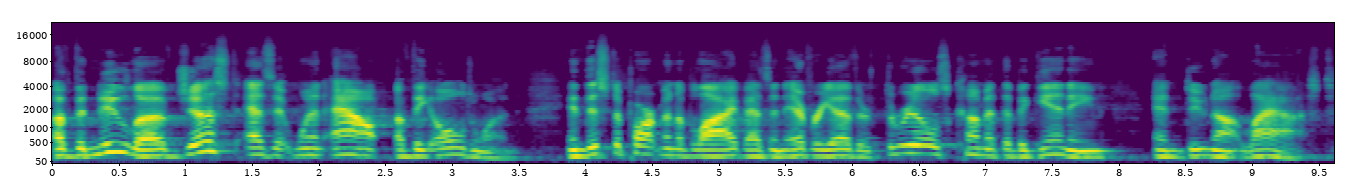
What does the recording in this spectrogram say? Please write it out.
of the new love just as it went out of the old one. In this department of life, as in every other, thrills come at the beginning and do not last.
